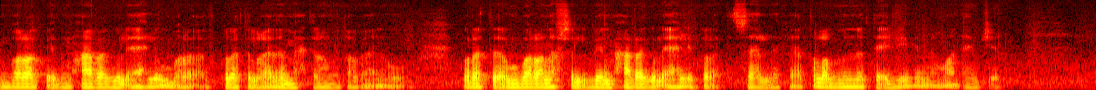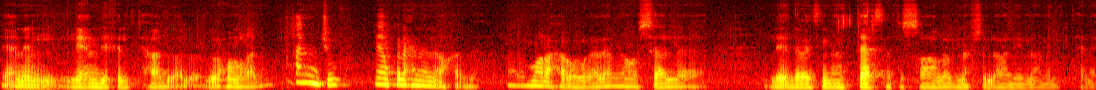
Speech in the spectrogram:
مباراة بين المحرق والأهلي ومباراة كرة القدم مع احترامي طبعا وكرة مباراة نفس بين المحرق والأهلي كرة السلة فطلب منه التأجيل إنه ما نأجل. يعني اللي عندي في الاتحاد قالوا بيروحون الغداء نشوف. يمكن إحنا ناخذه ما راحوا الغداء هو السلة لدرجة انها ترست الصالة بنفس الآلية اللي أنا قلت لك.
